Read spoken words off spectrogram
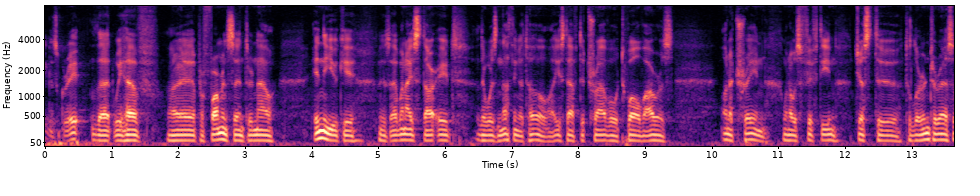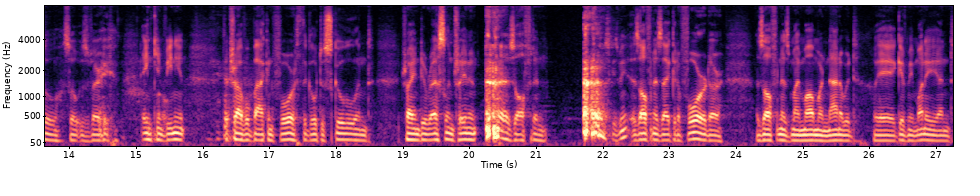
I think it's great that we have a performance center now in the UK because when I started, there was nothing at all. I used to have to travel 12 hours on a train when I was 15 just to, to learn to wrestle. So it was very inconvenient to travel back and forth to go to school and try and do wrestling training as often excuse me as often as I could afford or as often as my mom or nana would uh, give me money and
